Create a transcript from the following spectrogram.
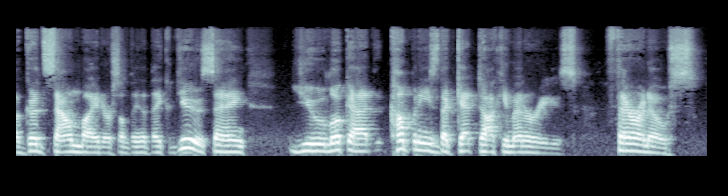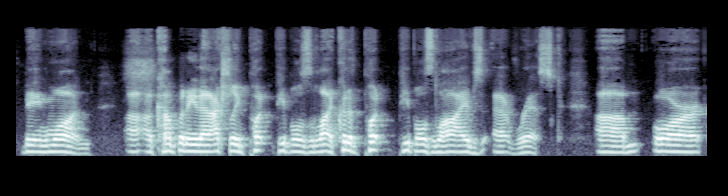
a good soundbite or something that they could use, saying, "You look at companies that get documentaries, Theranos being one, uh, a company that actually put people's life could have put people's lives at risk, um, or."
